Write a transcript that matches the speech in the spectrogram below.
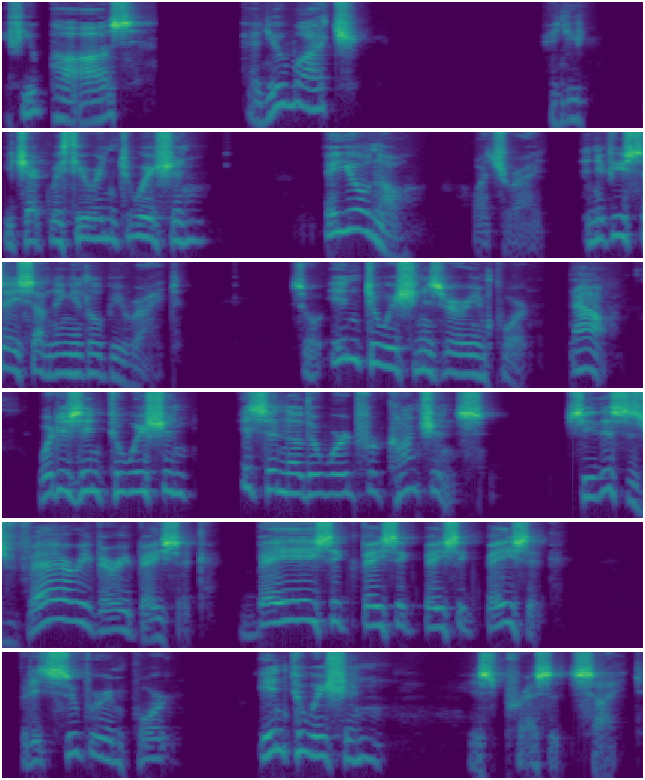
if you pause and you watch and you, you check with your intuition, you'll know what's right. And if you say something, it'll be right. So intuition is very important. Now, what is intuition? It's another word for conscience. See, this is very, very basic. Basic, basic, basic, basic. But it's super important. Intuition is present sight.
